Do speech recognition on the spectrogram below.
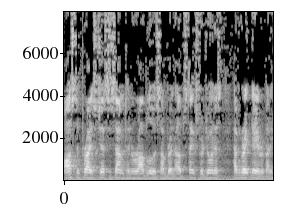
Austin Price, Jesse Simonton, and Rob Lewis, I'm Brent Hubbs. Thanks for joining us. Have a great day, everybody.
